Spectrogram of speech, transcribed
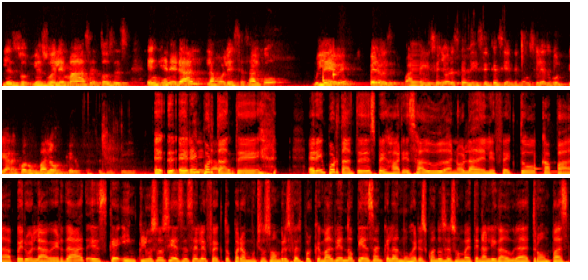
les, les duele más. Entonces, en general, la molestia es algo leve, pero hay señores que dicen que sienten como si les golpearan con un balón, pero pues eso sí. Eh, era importante, era importante despejar esa duda, ¿no? La del efecto capada, pero la verdad es que incluso si ese es el efecto para muchos hombres, pues porque más bien no piensan que las mujeres cuando se someten a ligadura de trompas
